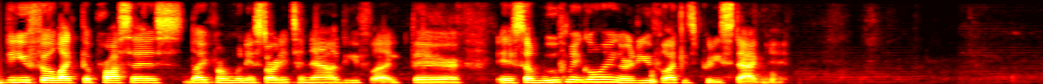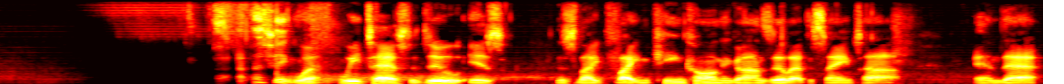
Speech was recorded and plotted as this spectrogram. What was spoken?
do you feel like the process, like from when it started to now, do you feel like there is some movement going, or do you feel like it's pretty stagnant? I think what we tasked to do is is like fighting King Kong and Godzilla at the same time, and that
